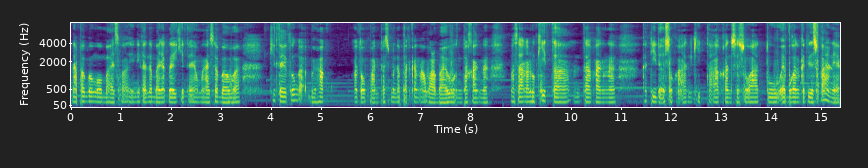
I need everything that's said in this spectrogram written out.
Kenapa gue mau bahas soal ini? Karena banyak dari kita yang merasa bahwa kita itu nggak berhak atau pantas mendapatkan awal baru entah karena masa lalu kita entah karena ketidaksukaan kita akan sesuatu eh bukan ketidaksukaan ya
